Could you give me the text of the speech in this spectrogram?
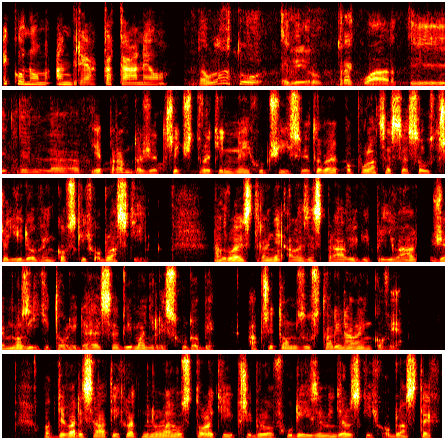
ekonom Andrea Catáneo. Je pravda, že tři čtvrtiny nejchudší světové populace se soustředí do venkovských oblastí. Na druhé straně ale ze zprávy vyplývá, že mnozí tito lidé se vymanili z chudoby a přitom zůstali na venkově. Od 90. let minulého století přibylo v chudých zemědělských oblastech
